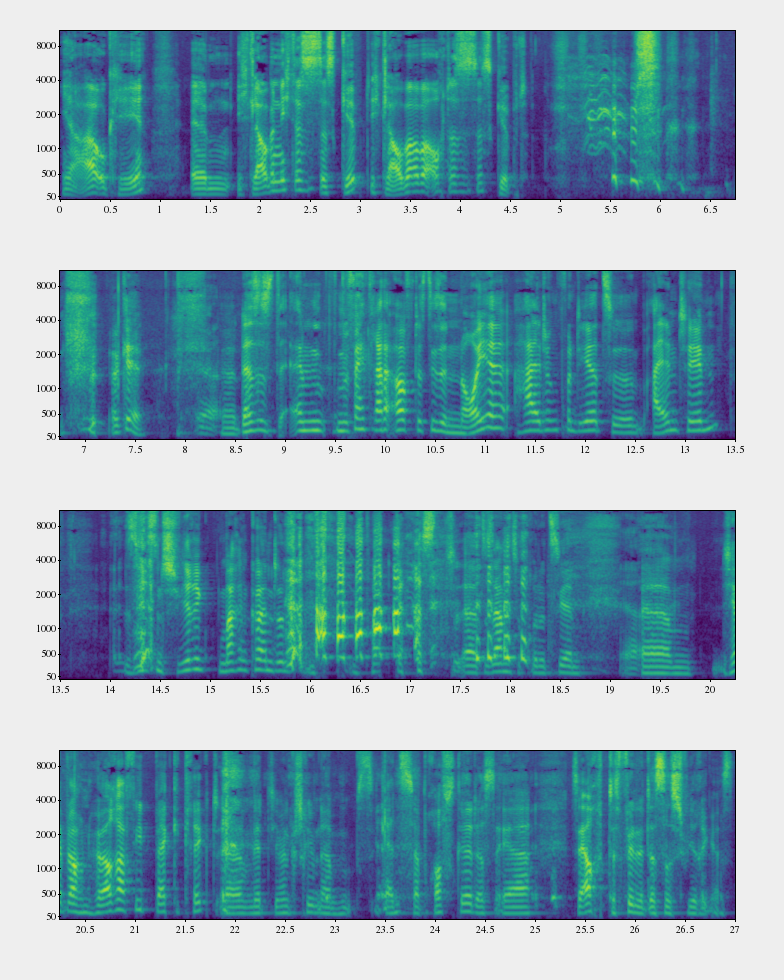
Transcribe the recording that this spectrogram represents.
Ja, okay. Ähm, ich glaube nicht, dass es das gibt. Ich glaube aber auch, dass es das gibt. Okay. Äh, Das ist, ähm, mir fällt gerade auf, dass diese neue Haltung von dir zu allen Themen es ein bisschen schwierig machen könnte, einen Podcast äh, zusammen zu produzieren. Ähm, ich habe auch ein Hörerfeedback gekriegt. Äh, mir hat jemand geschrieben, namens Jens Zabrowski, dass er, dass er auch das findet, dass das schwierig ist.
